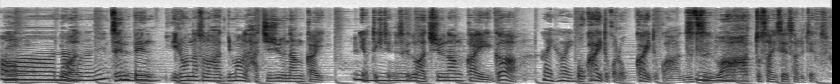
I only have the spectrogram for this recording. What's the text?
ああ、なるほどね。前編、いろんなその、は今まで80何回うんやってきてるんですけど、うう80何回がはいはい。5回とか6回とかずつうんわーっと再生されてるんですよ。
